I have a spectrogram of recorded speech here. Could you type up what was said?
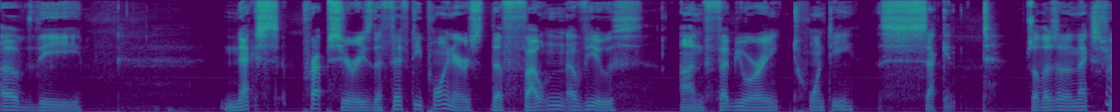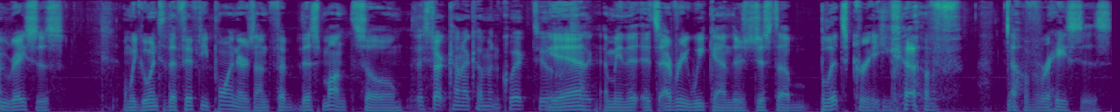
of the next prep series, the 50 pointers, the Fountain of Youth, on February 22nd. So those are the next few races. And we go into the 50 pointers on Feb- this month. So They start kind of coming quick too. yeah, like. I mean it's every weekend. There's just a blitzkrieg of of races.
